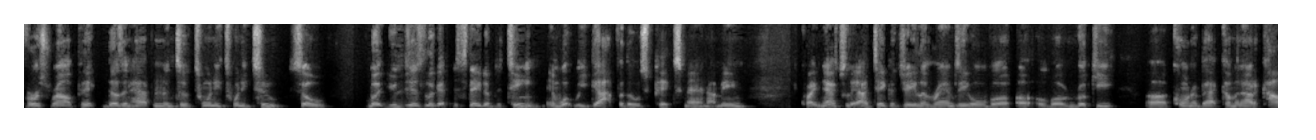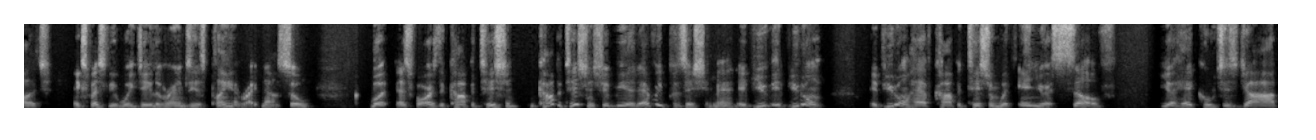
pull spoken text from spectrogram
first round pick doesn't happen until 2022. So, but you just look at the state of the team and what we got for those picks, man. I mean quite naturally, I'd take a Jalen Ramsey over uh, over a rookie uh, cornerback coming out of college, especially the way Jalen Ramsey is playing right now. So, but as far as the competition, competition should be at every position, man. If you if you don't if you don't have competition within yourself, your head coach's job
